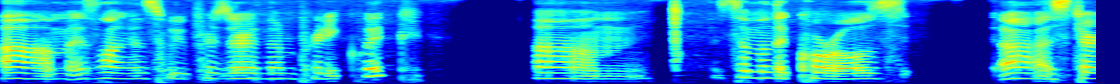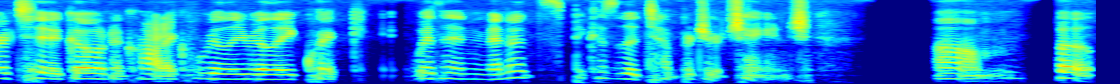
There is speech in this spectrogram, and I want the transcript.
um, as long as we preserve them pretty quick. Um, some of the corals uh, start to go necrotic really, really quick within minutes because of the temperature change. Um, but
